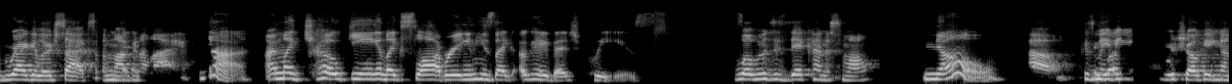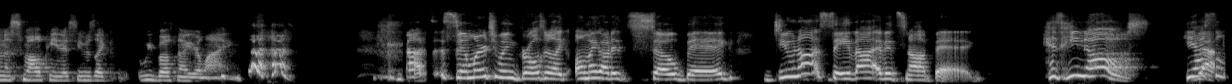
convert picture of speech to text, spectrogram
regular sex. I'm not gonna lie. Yeah. I'm like choking and like slobbering, and he's like, okay, bitch, please. What was his dick kind of small? No. Oh, because maybe you were choking on a small penis. He was like, we both know you're lying. That's similar to when girls are like, oh my God, it's so big. Do not say that if it's not big. Because he knows. He has Yeah. to live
